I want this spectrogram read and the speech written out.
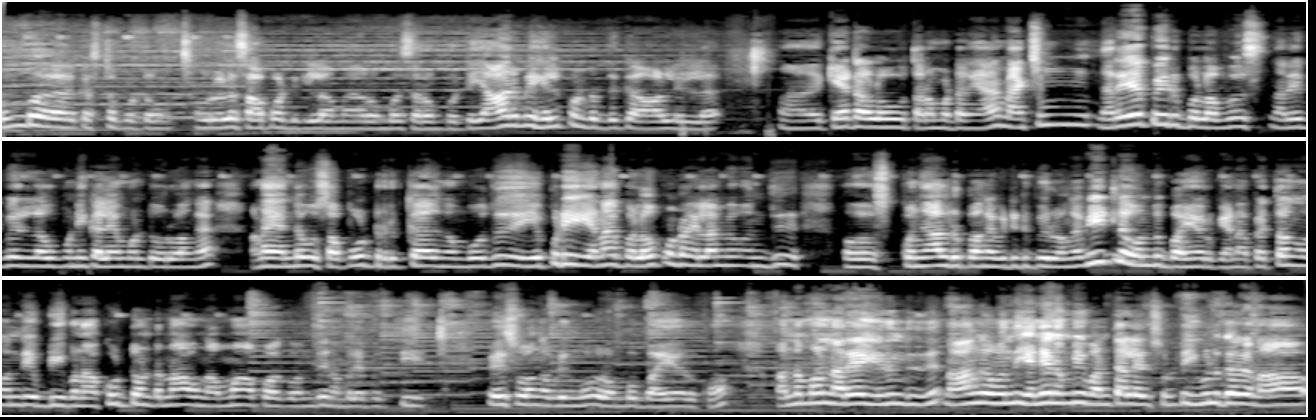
ரொம்ப கஷ்டப்பட்டோம். ஒருவேளை சாப்பாட்டுக்கு இல்லாம ரொம்ப சிரமப்பட்டு யாருமே ஹெல்ப் பண்றதுக்கு ஆள் இல்லை. கேட்டாலோ தர மாட்டாங்க ஏன்னா மேக்ஸிமம் நிறைய பேர் இப்போ லவ்வர்ஸ் நிறைய பேர் லவ் பண்ணி கல்யாணம் பண்ணிட்டு வருவாங்க. ஆனா எந்த ஒரு சப்போர்ட் இருக்காதுங்கும் போது எப்படி ஏன்னா இப்போ லவ் பண்றவங்க எல்லாமே வந்து கொஞ்ச நாள் இருப்பாங்க விட்டுட்டு போயிடுவாங்க வீட்டில் வந்து பயம் இருக்கும். ஏன்னா பெற்றவங்க வந்து எப்படி இப்போ நான் கூப்பிட்டு வந்துட்டேன்னா அவங்க அம்மா அப்பாவுக்கு வந்து நம்மளை பற்றி பேசுவாங்க அப்படிங்கும்போது ரொம்ப பயம் இருக்கும். அந்த மாதிரி நிறைய இருந்தது. நாங்கள் வந்து என்னை நம்பி வந்துட்டாலேன்னு சொல்லிட்டு இவளுக்காக நான்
